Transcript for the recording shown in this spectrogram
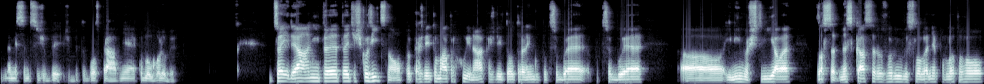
nemyslím si, že by, že by to bylo správně jako dlouhodobě. Co je ideální, to je, to je těžko říct, no. Každý to má trochu jinak, každý toho tréninku potřebuje, potřebuje uh, jiný množství, ale zase dneska se rozhoduju vysloveně podle toho,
